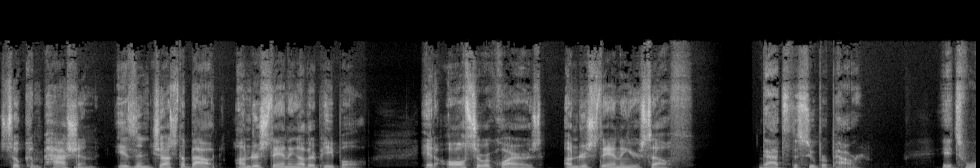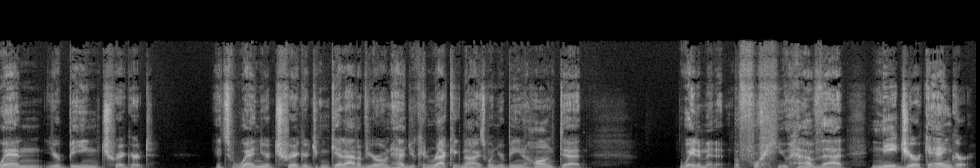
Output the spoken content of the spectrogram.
So, compassion isn't just about understanding other people, it also requires understanding yourself. That's the superpower. It's when you're being triggered. It's when you're triggered, you can get out of your own head. You can recognize when you're being honked at. Wait a minute, before you have that knee jerk anger.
